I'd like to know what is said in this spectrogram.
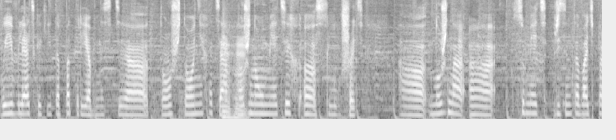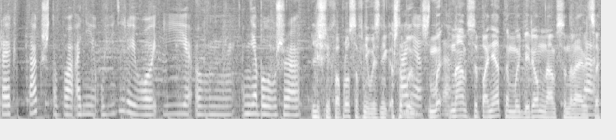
выявлять какие-то потребности, э, то, что они хотят. Мгм. Нужно уметь их э, слушать. А, нужно а, суметь презентовать проект так, чтобы они увидели его и эм, не было уже... Лишних вопросов не возникает. Чтобы Конечно, мы, да. нам все понятно, мы берем, нам все нравится.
